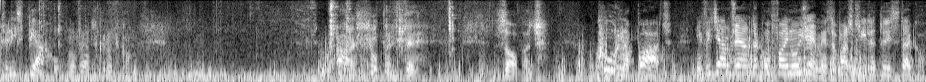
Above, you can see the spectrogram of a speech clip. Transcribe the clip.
Czyli z piachu, mówiąc krótko. Ale super, ty. Zobacz. Kurna, patrz. Nie wiedziałem, że ja mam taką fajną ziemię. Zobaczcie, ile tu jest tego.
